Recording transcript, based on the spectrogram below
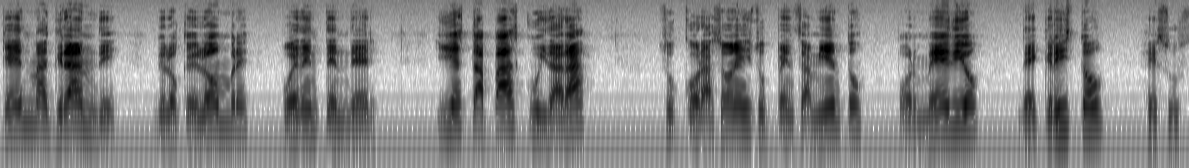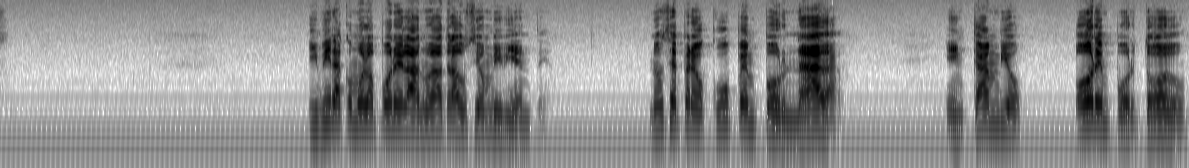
que es más grande de lo que el hombre puede entender. Y esta paz cuidará sus corazones y sus pensamientos por medio de Cristo Jesús. Y mira cómo lo pone la nueva traducción viviente. No se preocupen por nada en cambio, oren por todo.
